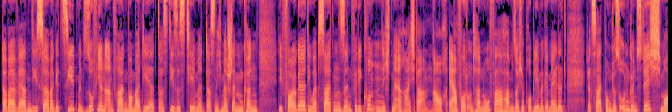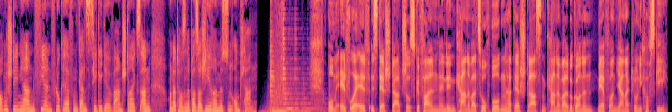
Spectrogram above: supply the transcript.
Dabei werden die Server gezielt mit so vielen Anfragen bombardiert, dass die Systeme das nicht mehr stemmen können. Die Folge, die Webseiten sind für die Kunden nicht mehr erreichbar. Auch Erfurt und Hannover haben solche Probleme gemeldet. Der Zeitpunkt ist ungünstig. Morgen stehen ja an vielen Flughäfen ganztägige Warnstreiks Streiks an. Hunderttausende Passagiere müssen umplanen. Um 11.11 Uhr .11 ist der Startschuss gefallen. In den Karnevalshochburgen hat der Straßenkarneval begonnen. Mehr von Jana Klonikowski.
